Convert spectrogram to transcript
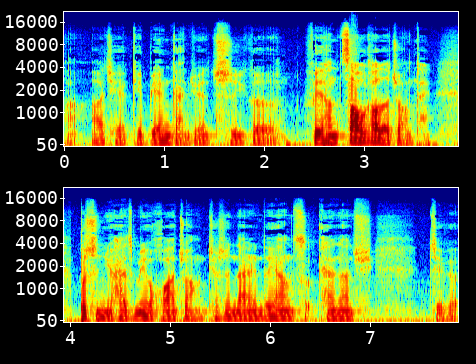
啊，而且给别人感觉是一个非常糟糕的状态，不是女孩子没有化妆，就是男人的样子看上去这个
